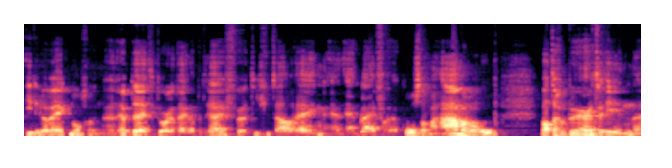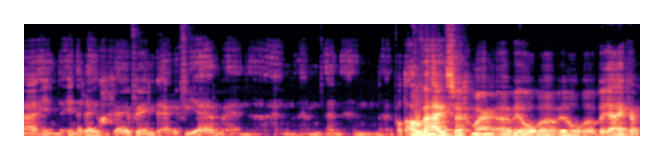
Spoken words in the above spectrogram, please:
iedere week nog een, update door het hele bedrijf digitaal heen en, en blijf constant maar hameren op wat er gebeurt in, in, de, in de regelgeving, de RIVM en, en, en, wat de overheid zeg maar, wil, wil bereiken.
